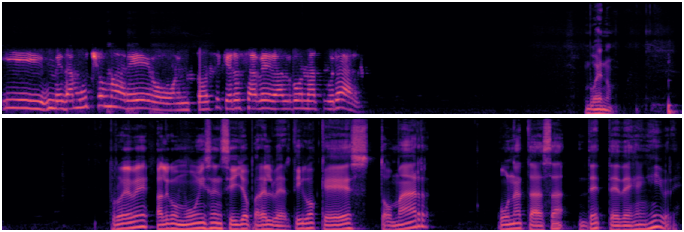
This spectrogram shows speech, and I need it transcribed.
y me da mucho mareo, entonces quiero saber algo natural. Bueno, pruebe algo muy sencillo para el vértigo, que es tomar una taza de té de jengibre.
